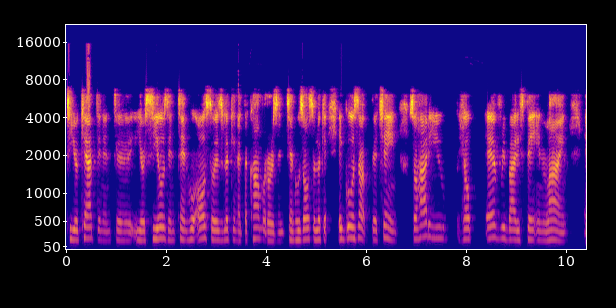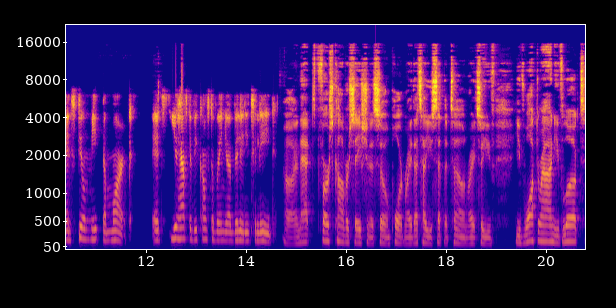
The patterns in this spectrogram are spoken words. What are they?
to your captain and to your CO's intent, who also is looking at the Commodore's intent, who's also looking, it goes up the chain. So how do you help everybody stay in line and still meet the mark? It's, you have to be comfortable in your ability to lead. Uh, and that first conversation is so important, right? That's how you set the tone, right? So you've, you've walked around, you've looked,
